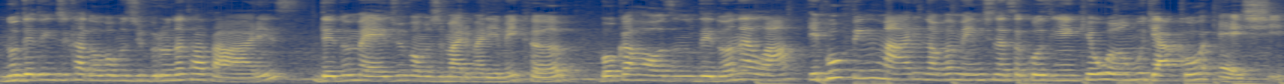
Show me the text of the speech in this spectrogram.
No dedo indicador vamos de Bruna Tavares. Dedo médio vamos de Mari Maria Makeup. Boca rosa no dedo anelar. E por fim, Mari novamente nessa cozinha que eu amo, que é a cor Ash.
